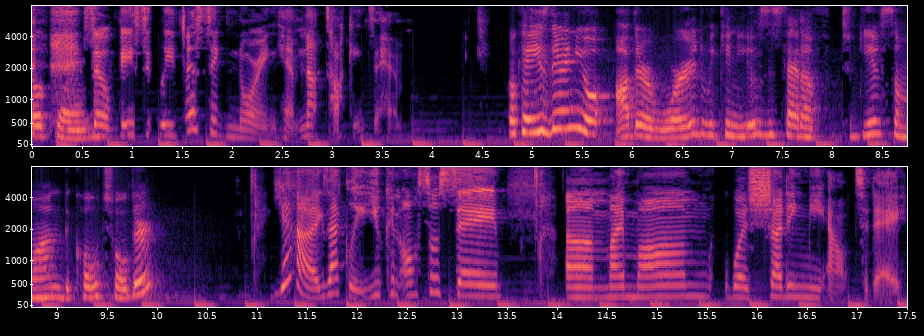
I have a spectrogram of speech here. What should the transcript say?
Okay. so basically, just ignoring him, not talking to him. Okay, is there any other word we can use instead of to give someone the cold shoulder? Yeah, exactly. You can also say, um, My mom was shutting me out today,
